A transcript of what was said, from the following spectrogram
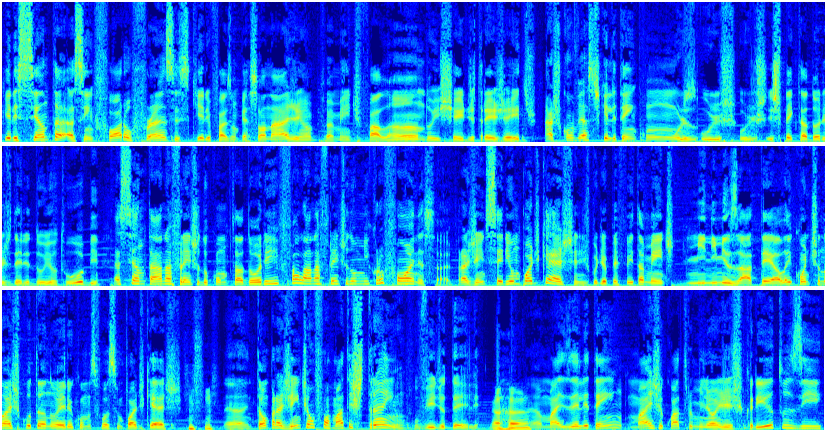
Que ele senta, assim, fora o Francis, que ele faz um personagem, obviamente, falando e cheio de trejeitos, as conversas que ele tem com os, os, os espectadores dele do YouTube é sentar na frente do computador e falar na frente do microfone, sabe? Pra gente seria um podcast, a gente podia perfeitamente minimizar minimizar a tela e continuar escutando ele como se fosse um podcast. né? Então, pra gente é um formato estranho o vídeo dele. Uhum. Né? Mas ele tem mais de 4 milhões de inscritos e,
